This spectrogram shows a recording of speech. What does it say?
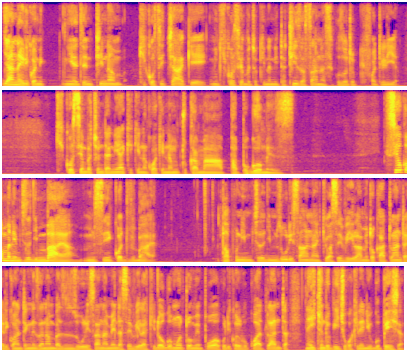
Jana ilikuwa ni, ni argentina kikosi chake ni kikosi ambacho kinanitatiza sana siku zote kukifuatilia. Kikosi ambacho ndani yake kinakuwa kina mtu kama papo gomez. Sio kwamba ni mchezaji mbaya msinikoti vibaya papu ni mchezaji mzuri sana akiwa sevilla ametoka atlanta alikuwa anatengeneza namba nzuri sana ameenda sevilla kidogo moto umepoa kuliko alivyokuwa atlanta na hicho ndio kilichokuwa kinaniogopesha.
